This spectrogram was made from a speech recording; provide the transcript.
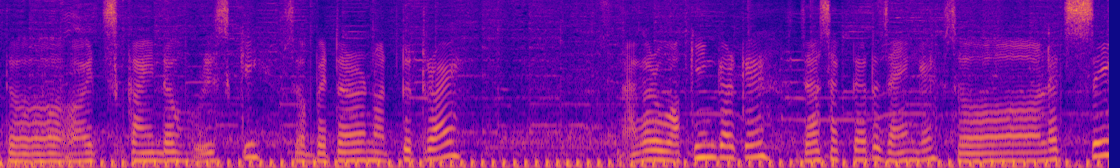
तो it's kind of risky so better not to try अगर वॉकिंग करके जा सकते हैं तो जाएँगे. सो लेट्स सी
